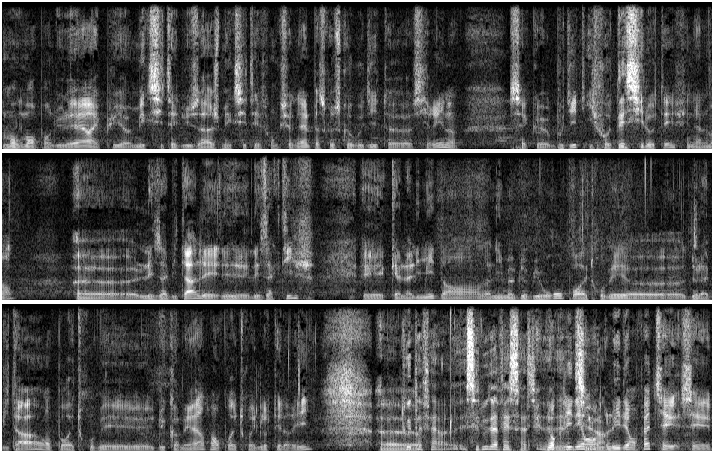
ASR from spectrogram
mouvement pendulaire et puis euh, mixité d'usage, mixité fonctionnelle, parce que ce que vous dites, euh, Cyril, c'est que vous dites il faut désiloter finalement euh, les habitats, les, les- les actifs, et qu'à la limite, dans un immeuble de bureau, on pourrait trouver euh, de l'habitat, on pourrait trouver du commerce, on pourrait trouver de l'hôtellerie. Euh, Tout à fait, c'est tout à fait ça. Donc l'idée, en, Sylvain. l'idée en fait, c'est, c'est-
